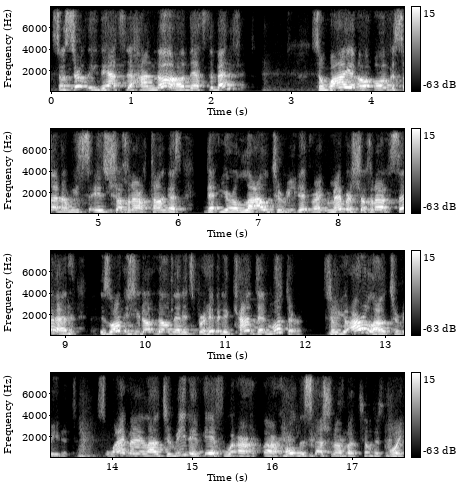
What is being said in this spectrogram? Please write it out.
So certainly that's the hana, that's the benefit. So why uh, all of a sudden are we is Shulchan Aruch telling us that you're allowed to read it, right? Remember, Shulchan Aruch said as long as you don't know that it's prohibited content, mutter. So you are allowed to read it. So why am I allowed to read it if our, our whole discussion up until this point,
